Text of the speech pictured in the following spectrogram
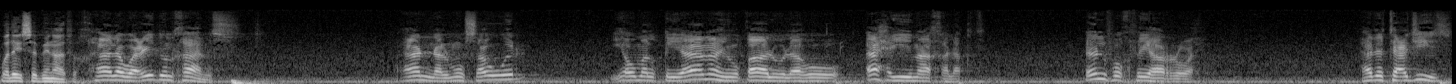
وليس بنافخ. هذا وعيد خامس. أن المصور يوم القيامة يقال له أحيي ما خلقت. انفخ فيها الروح. هذا تعجيز.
